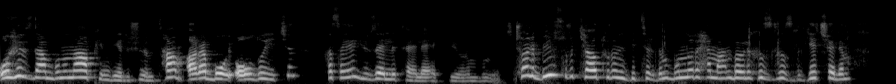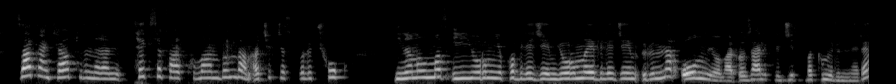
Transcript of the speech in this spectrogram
O yüzden bunu ne yapayım diye düşündüm. Tam ara boy olduğu için kasaya 150 TL ekliyorum bunun için. Şöyle bir sürü kağıt ürünü bitirdim. Bunları hemen böyle hızlı hızlı geçelim. Zaten kağıt ürünleri hani tek sefer kullandığımdan açıkçası böyle çok inanılmaz iyi yorum yapabileceğim, yorumlayabileceğim ürünler olmuyorlar. Özellikle cilt bakım ürünleri.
